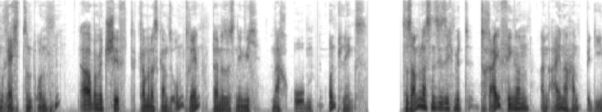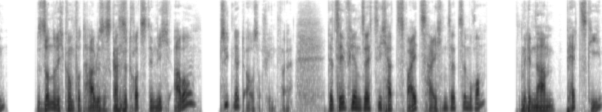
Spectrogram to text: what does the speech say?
rechts und unten, aber mit Shift kann man das Ganze umdrehen, dann ist es nämlich nach oben und links. Zusammen lassen sie sich mit drei Fingern an einer Hand bedienen. Sonderlich komfortabel ist das Ganze trotzdem nicht, aber sieht nett aus auf jeden Fall. Der C64 hat zwei Zeichensätze im ROM mit dem Namen Petsky.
